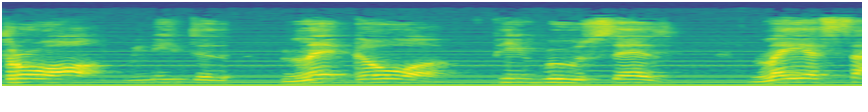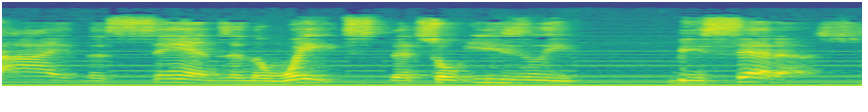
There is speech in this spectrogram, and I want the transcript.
throw off, we need to let go of. Hebrews says, lay aside the sins and the weights that so easily beset us.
